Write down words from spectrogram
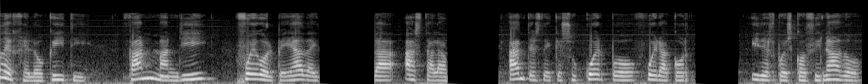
de Hello Kitty. Fan Manji fue golpeada y hasta la muerte antes de que su cuerpo fuera cortado y después cocinado.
